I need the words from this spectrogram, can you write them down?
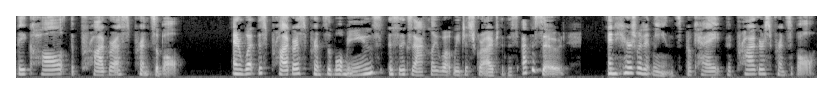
they call the progress principle. And what this progress principle means is exactly what we described in this episode. And here's what it means, okay? The progress principle.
